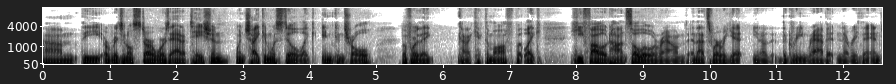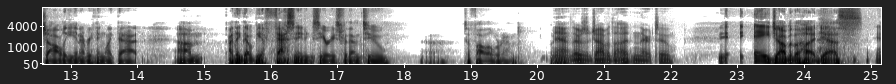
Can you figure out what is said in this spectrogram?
um, the original Star Wars adaptation when Chaykin was still like in control before they kind of kicked him off. But like he followed Han Solo around, and that's where we get you know the, the Green Rabbit and everything, and Jolly and everything like that. Um, I think that would be a fascinating series for them to uh, to follow around. Yeah, there's a Jabba the Hutt in there too. A Jabba the Hutt, yes, Yeah.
